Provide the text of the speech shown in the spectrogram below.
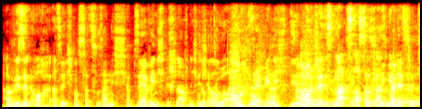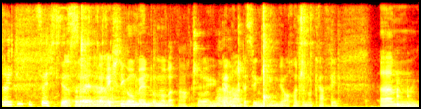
aber wir sind auch, also ich muss dazu sagen, ich habe sehr wenig geschlafen. Ich Ich glaube, du auch. sehr wenig. Die, heute ist Max ausnahmsweise mal der Fitte. richtig gezicht Das ist der richtige Moment, um mal was nachzuholen. Genau, deswegen trinken wir auch heute nur Kaffee. Ähm,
